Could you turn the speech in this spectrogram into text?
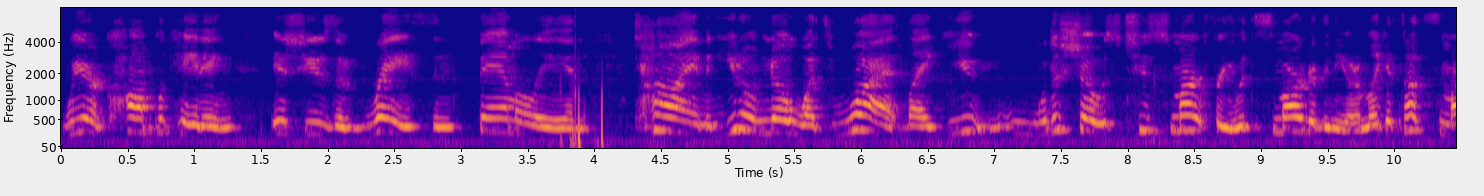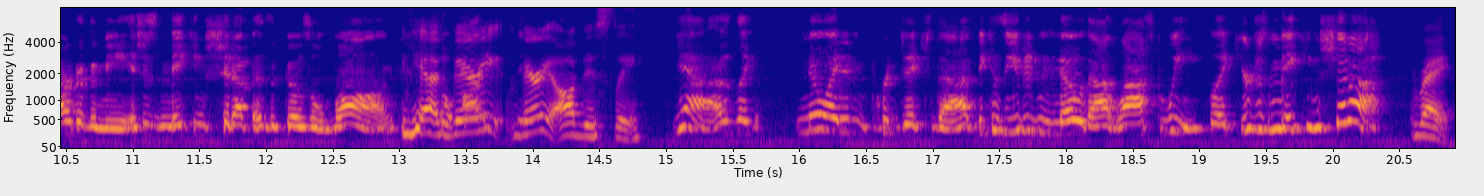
we are complicating issues of race and family and time, and you don't know what's what. Like you, well, this show is too smart for you. It's smarter than you. And I'm like, it's not smarter than me. It's just making shit up as it goes along. Yeah, So very very obviously. Yeah, I was like, no, I didn't predict that because you didn't know that last week. Like you're just making shit up. Right.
